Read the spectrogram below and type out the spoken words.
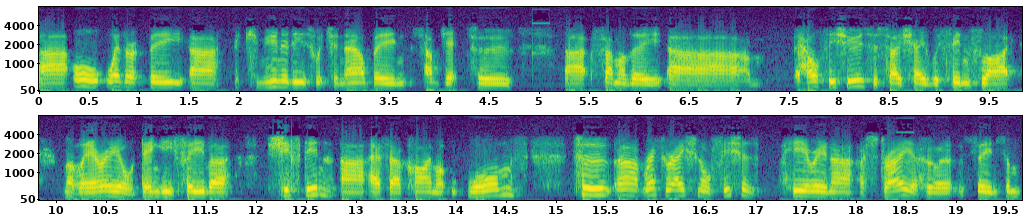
uh, or whether it be uh, communities which are now being subject to uh, some of the um, health issues associated with things like malaria or dengue fever shifting uh, as our climate warms, to uh, recreational fishers here in uh, Australia who are seeing some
